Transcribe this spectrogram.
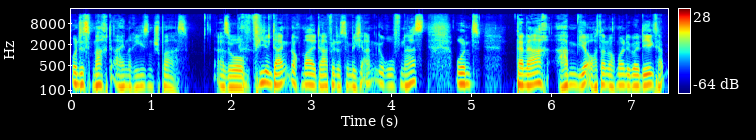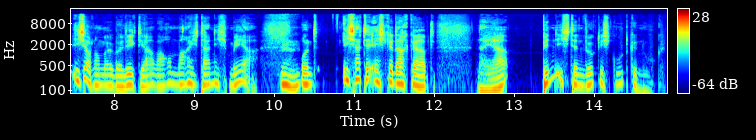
Und es macht einen Riesenspaß. Also vielen Dank nochmal dafür, dass du mich angerufen hast. Und danach haben wir auch dann nochmal überlegt, habe ich auch nochmal überlegt, ja, warum mache ich da nicht mehr? Mhm. Und ich hatte echt gedacht gehabt, naja, bin ich denn wirklich gut genug?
